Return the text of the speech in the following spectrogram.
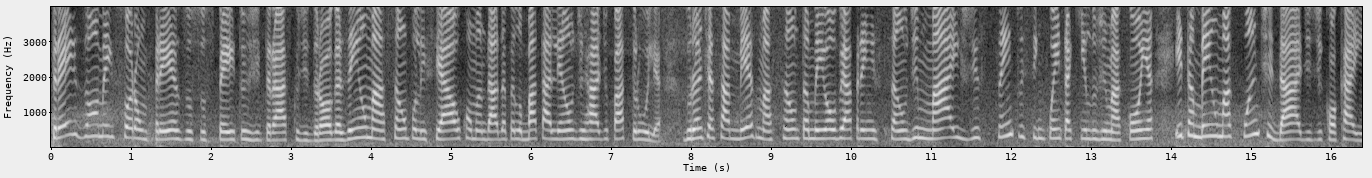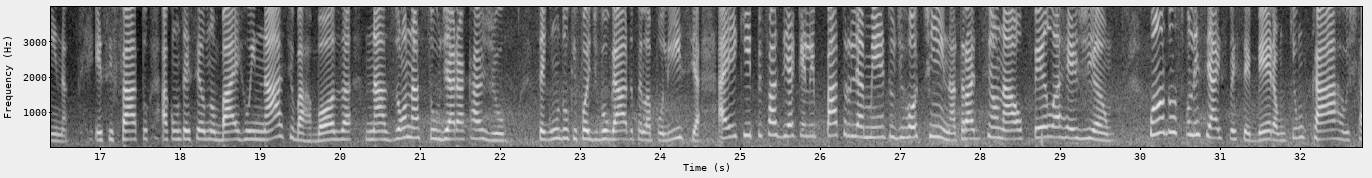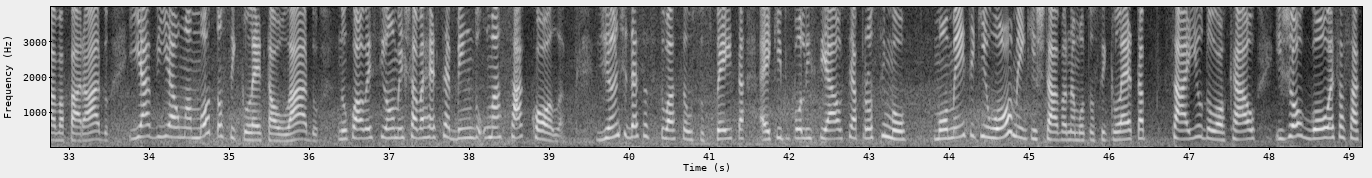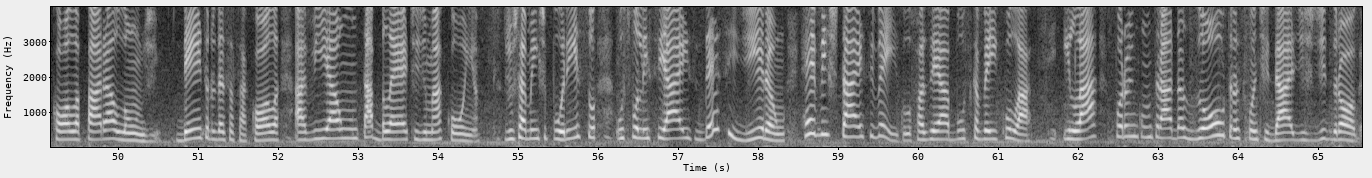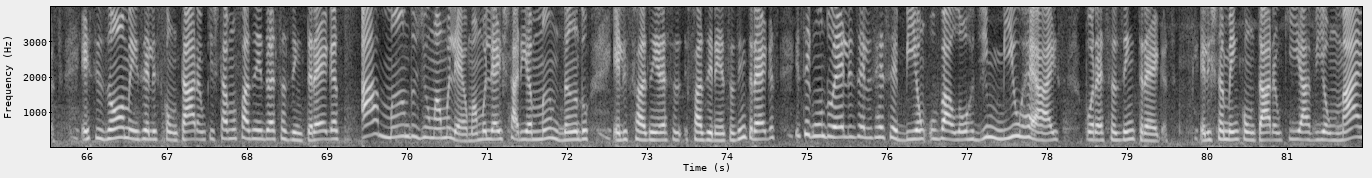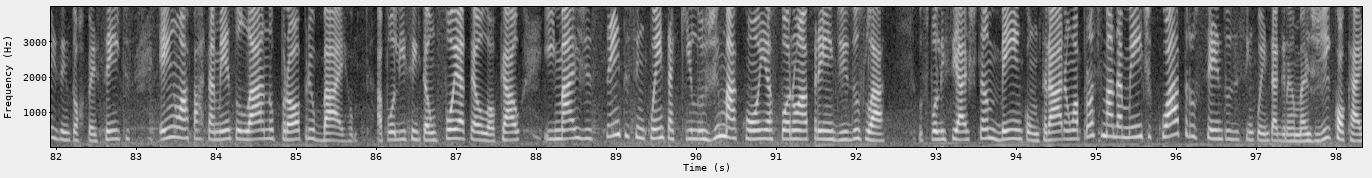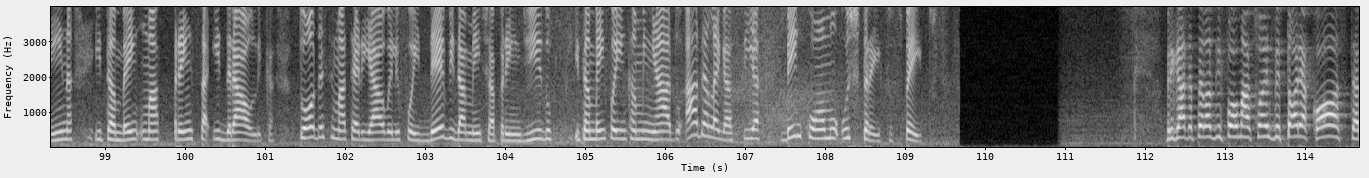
Três homens foram presos suspeitos de tráfico de drogas em uma ação policial comandada pelo Batalhão de Rádio Patrulha. Durante essa mesma ação, também houve a apreensão de mais de 150 quilos de maconha e também uma quantidade de cocaína. Esse fato aconteceu no bairro Inácio Barbosa, na zona sul de Aracaju. Segundo o que foi divulgado pela polícia, a equipe fazia aquele patrulhamento de rotina tradicional pela região. Quando os policiais perceberam que um carro estava parado e havia uma motocicleta ao lado, no qual esse homem estava recebendo uma sacola. Diante dessa situação suspeita, a equipe policial se aproximou. Momento em que o homem que estava na motocicleta saiu do local e jogou essa sacola para longe. Dentro dessa sacola havia um tablete de maconha. Justamente por isso, os policiais decidiram revistar esse veículo, fazer a busca veicular e lá foram encontradas outras quantidades de drogas. Esses homens, eles contaram que estavam fazendo essas entregas a mando de uma mulher. Uma mulher estaria mandando eles fazerem, essa, fazerem essas entregas e, segundo eles, eles recebiam o valor de mil reais por essas entregas. Eles também contaram que haviam mais entorpecentes em um apartamento lá no próprio bairro. A polícia então foi até o local e mais de 150 quilos de maconha foram apreendidos lá. Os policiais também encontraram aproximadamente 450 gramas de cocaína e também uma prensa hidráulica. Todo esse material ele foi devidamente apreendido e também foi encaminhado à delegacia, bem como os três suspeitos. Obrigada pelas informações, Vitória Costa.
